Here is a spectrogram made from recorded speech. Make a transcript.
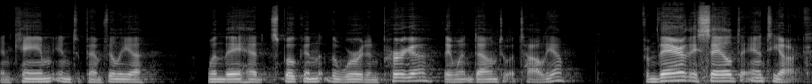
and came into Pamphylia. When they had spoken the word in Perga, they went down to Attalia. From there they sailed to Antioch,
